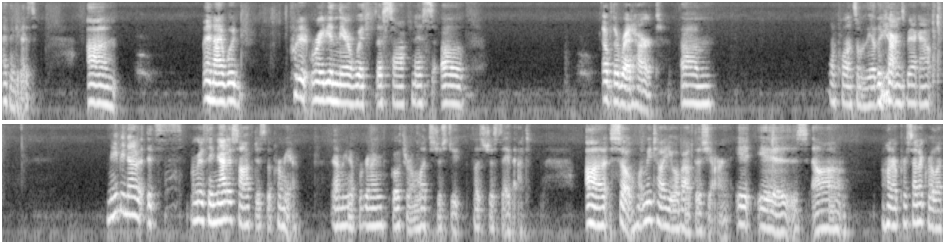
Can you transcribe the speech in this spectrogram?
I think it is. Um, and I would put it right in there with the softness of of the red heart. Um, I'm pulling some of the other yarns back out. Maybe not, it's, I'm going to say not as soft as the Premier. I mean, if we're going to go through them, let's just do, let's just say that. Uh, so let me tell you about this yarn. It is 100% uh, acrylic.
